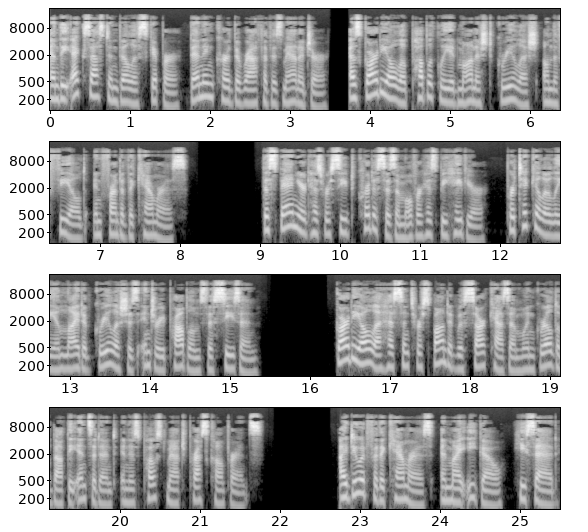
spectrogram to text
And the ex-Aston Villa skipper then incurred the wrath of his manager, as Guardiola publicly admonished Grealish on the field in front of the cameras. The Spaniard has received criticism over his behavior, particularly in light of Grealish's injury problems this season. Guardiola has since responded with sarcasm when grilled about the incident in his post-match press conference. I do it for the cameras and my ego, he said,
